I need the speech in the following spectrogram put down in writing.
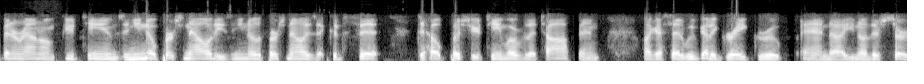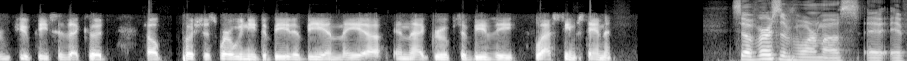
been around on a few teams, and you know personalities, and you know the personalities that could fit to help push your team over the top. And like I said, we've got a great group, and uh, you know, there's certain few pieces that could help push us where we need to be to be in the uh, in that group to be the last team standing. So first and foremost, if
